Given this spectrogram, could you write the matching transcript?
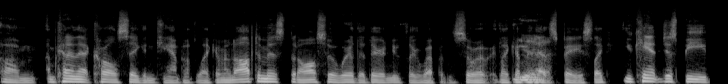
um, i'm kind of that carl sagan camp of like i'm an optimist but I'm also aware that there are nuclear weapons so uh, like i'm yeah. in that space like you can't just be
